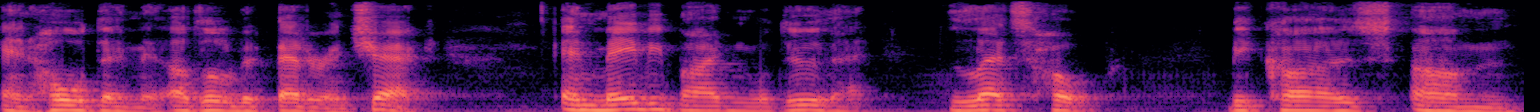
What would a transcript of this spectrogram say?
and hold them a little bit better in check. And maybe Biden will do that. Let's hope, because um,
